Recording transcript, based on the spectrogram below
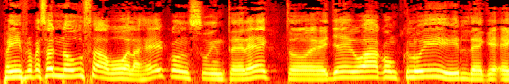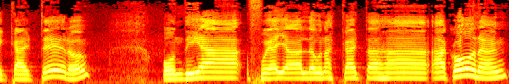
pues mi profesor no usa bolas. Él con su intelecto él llegó a concluir de que el cartero un día fue a llevarle unas cartas a, a Conan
